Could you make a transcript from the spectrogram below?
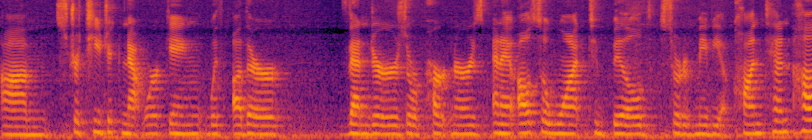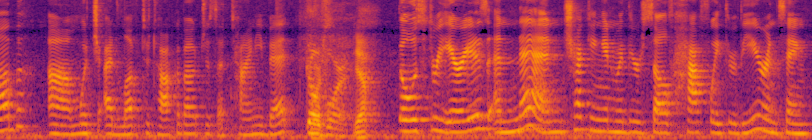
um, strategic networking with other vendors or partners. And I also want to build sort of maybe a content hub, um, which I'd love to talk about just a tiny bit Go for it. Yep. those three areas and then checking in with yourself halfway through the year and saying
